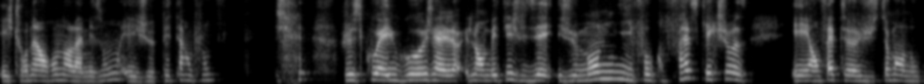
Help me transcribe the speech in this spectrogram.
Et je tournais en rond dans la maison et je pétais un plomb. je secouais Hugo, j'allais l'embêter. Je lui disais, je m'ennuie, il faut qu'on fasse quelque chose. Et en fait, justement, donc,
